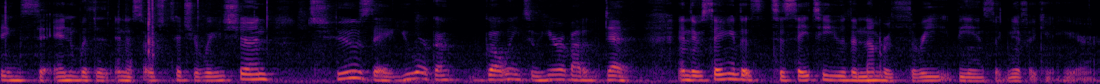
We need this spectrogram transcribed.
things to end with a, in a search situation. Tuesday, you are go going to hear about a death. And they're saying this to say to you the number three being significant here.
